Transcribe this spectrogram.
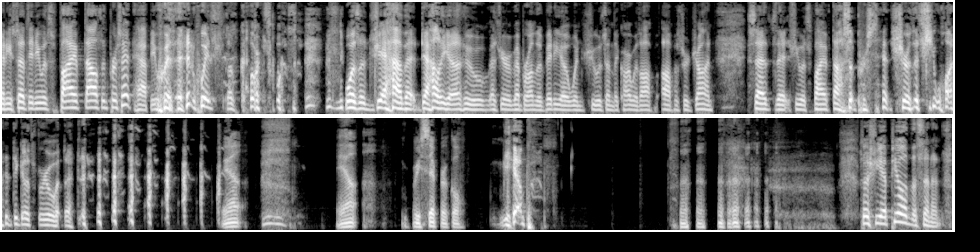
and he said that he was five thousand percent happy with it, which of course was was a jab at Dalia, who, as you remember on the video when she was in the car with Off- Officer John, said that she was five thousand percent sure that she wanted to go through with it. yeah, yeah. Reciprocal. yep. So she appealed the sentence,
